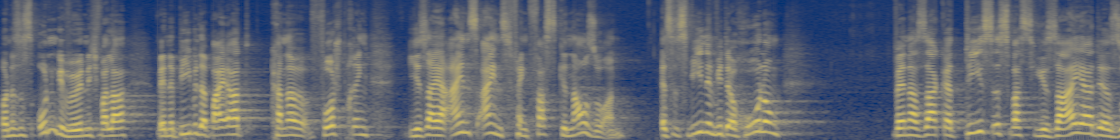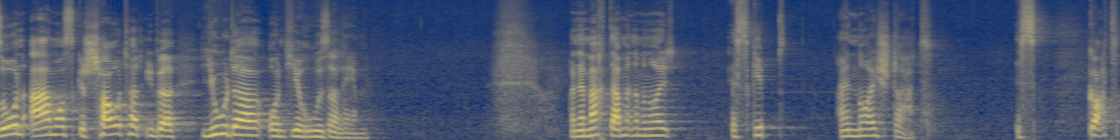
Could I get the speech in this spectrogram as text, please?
Und es ist ungewöhnlich, weil er, wenn er Bibel dabei hat, kann er vorspringen. Jesaja 1,1 fängt fast genauso an. Es ist wie eine Wiederholung, wenn er sagt, dies ist, was Jesaja, der Sohn Amos, geschaut hat über Juda und Jerusalem. Und er macht damit immer neu, es gibt einen Neustart. Es, Gott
